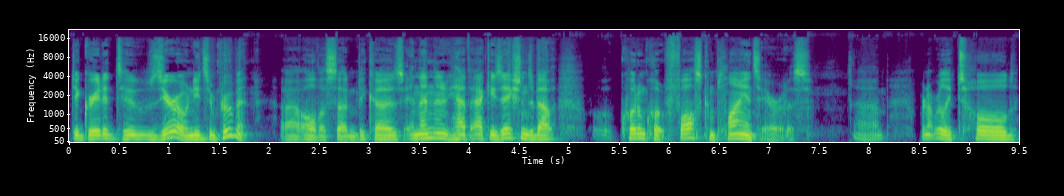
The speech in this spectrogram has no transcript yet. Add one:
degraded to zero, needs improvement uh, all of a sudden because, and then they have accusations about quote unquote false compliance errors. Um, we're not really told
